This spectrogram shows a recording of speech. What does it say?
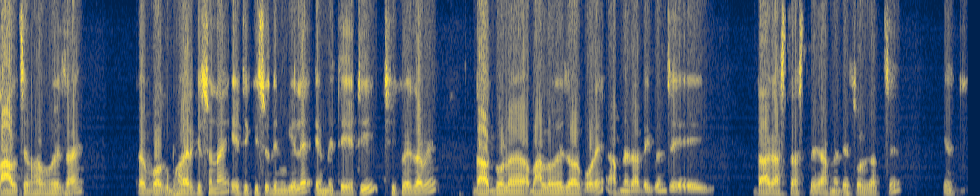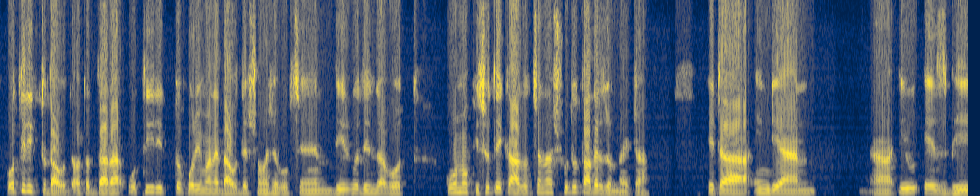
লালচে ভাব হয়ে যায়। ভয়ের কিছু নাই। এটি কিছুদিন গেলে এমনিতে এটি ঠিক হয়ে যাবে। দাঁত বলা ভালো হয়ে যাওয়ার পরে আপনারা দেখবেন যে এই দাগ আস্তে আস্তে আপনাদের চলে যাচ্ছে। অতিরিক্ত দাউদ, অর্থাৎ যারা অতিরিক্ত পরিমাণে দাউদের সমস্যা ভুগছেন, দীর্ঘদিন যাবৎ কোনো কিছুতেই কাজ হচ্ছে না, শুধু তাদের জন্য এটা। এটা ইন্ডিয়ান ইউএসভি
